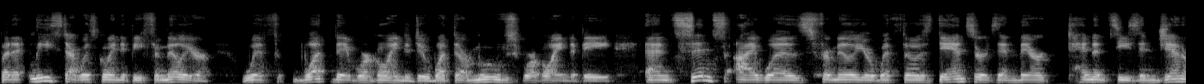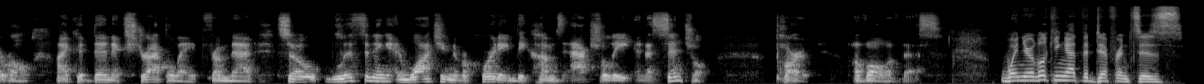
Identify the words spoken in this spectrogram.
but at least I was going to be familiar with what they were going to do, what their moves were going to be. And since I was familiar with those dancers and their tendencies in general, I could then extrapolate from that. So listening and watching the recording becomes actually an essential part of all of this. When you're looking at the differences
